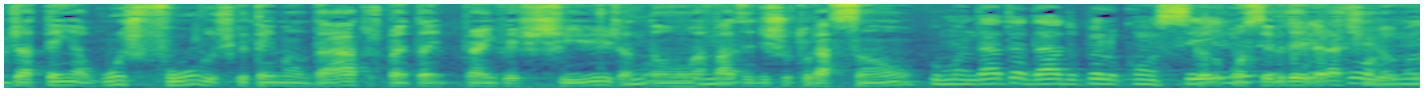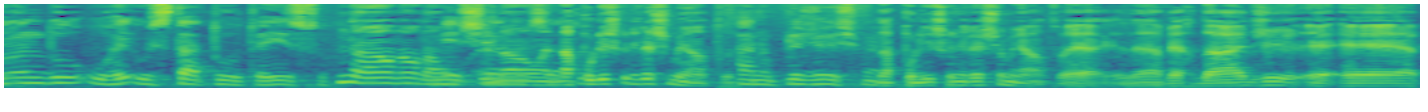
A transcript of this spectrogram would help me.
já tem alguns fundos que têm mandatos para investir, já estão na fase de estruturação. O mandato é dado pelo Conselho, pelo conselho Deliberativo. reformando o, o, estatuto, é isso? Não, não, não. não é na política de investimento. Ah, no política de investimento. Na política de investimento, é. Na verdade, é,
